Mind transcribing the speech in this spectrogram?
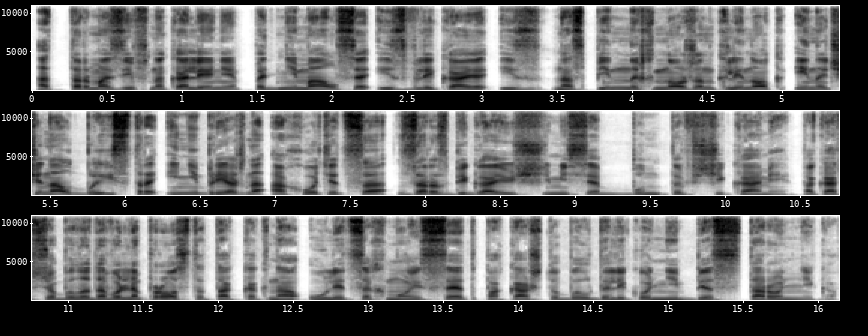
оттормозив на колени, поднимался, извлекая из наспинных ножен клинок и начинал быстро и небрежно охотиться за разбегающимися бунтовщиками. Пока все было довольно просто, так как на улицах мой сет пока что был далеко не без сторонников.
